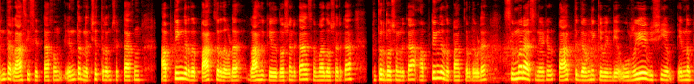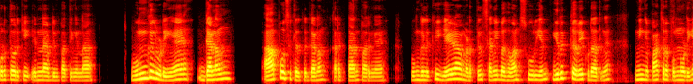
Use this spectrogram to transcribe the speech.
எந்த ராசி செட் ஆகும்? எந்த நட்சத்திரம் செட் ஆகும்? அப்படிங்கிறத பார்க்குறத விட ராகு கேது தோஷம் இருக்கா? செவ்வாய் தோஷம் இருக்கா? பித்திரு தோஷம் இருக்கா? அப்படிங்கிறத பார்க்குறத விட சிம்மராசினியர்கள் பார்த்து கவனிக்க வேண்டிய ஒரே விஷயம் என்னை பொறுத்த வரைக்கும் என்ன அப்படின்னு பார்த்தீங்கன்னா உங்களுடைய கணம் ஆப்போசிட்டில் இருக்கிற கணம் கரெக்டான்னு பாருங்கள் உங்களுக்கு ஏழாம் இடத்தில் சனி பகவான் சூரியன் இருக்கவே கூடாதுங்க. நீங்கள் பார்க்குற பொண்ணுடைய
